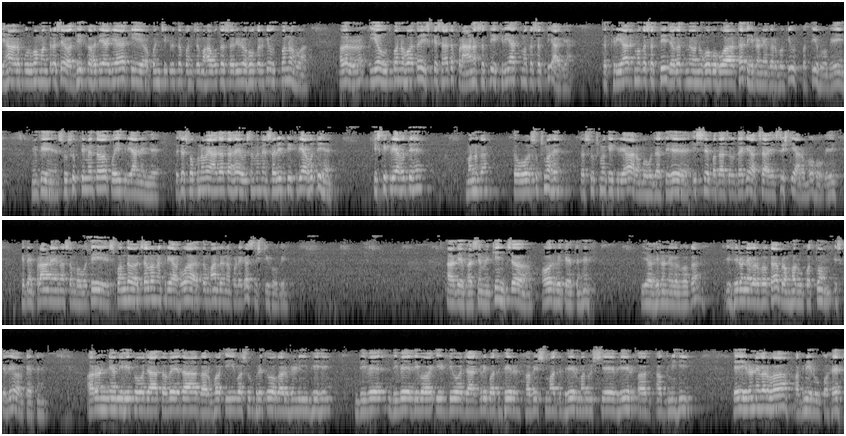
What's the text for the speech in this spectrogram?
यहाँ और पूर्व मंत्र से अधिक कह दिया गया कि अपंचीकृत पंच महाभूत शरीर होकर के उत्पन्न हुआ। और यह उत्पन्न हुआ तो इसके साथ प्राण शक्ति क्रियात्मक शक्ति आ गया। तो क्रियात्मक शक्ति जगत में अनुभव हुआ अर्थात हिरण्य गर्भ की उत्पत्ति हो गई। क्योंकि सुसुप्ति में तो कोई क्रिया नहीं है। जैसे स्वप्न में आ जाता है, उस समय में शरीर की क्रिया होती है। किसकी क्रिया होती है? मन का। तो वो सूक्ष्म है। तो सूक्ष्म की क्रिया आरंभ हो जाती है। इससे पता चलता है कि अच्छा ये सृष्टि आरंभ हो गई। कहते हैं प्राण न संभवती, स्पंद चलन क्रिया हुआ तो मान लेना पड़ेगा, सृष्टि हो गई। आगे भाष्य में, किंच और भी कहते हैं। यह हिरण्यगर्भ का हिरण्यगर्भ का ब्रह्म रूपत्व इसके लिए और कहते हैं। अरण्य निहितो जात वेदा गर्भ इव शुभृतो गर्भिणी भी दिवे दिवे दिव ईड्यो हविष्मद्भिर्मनुष्येभिर अग्नि। ये हिरण्यगर्भ अग्नि रूप है।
